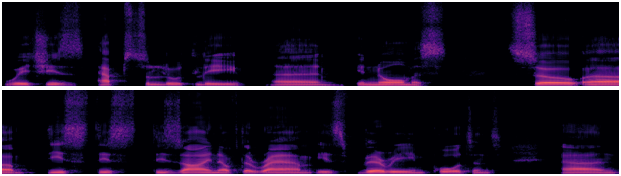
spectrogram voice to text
which is absolutely uh, enormous. So uh, this this design of the ram is very important and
